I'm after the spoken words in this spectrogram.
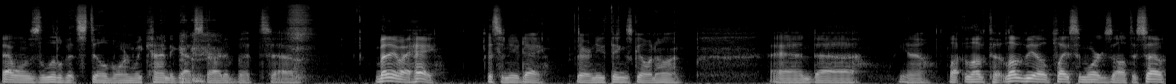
that one was a little bit stillborn. We kind of got started, but uh, but anyway, hey, it's a new day. There are new things going on, and uh, you know, lo- love to love to be able to play some more Exalted. So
